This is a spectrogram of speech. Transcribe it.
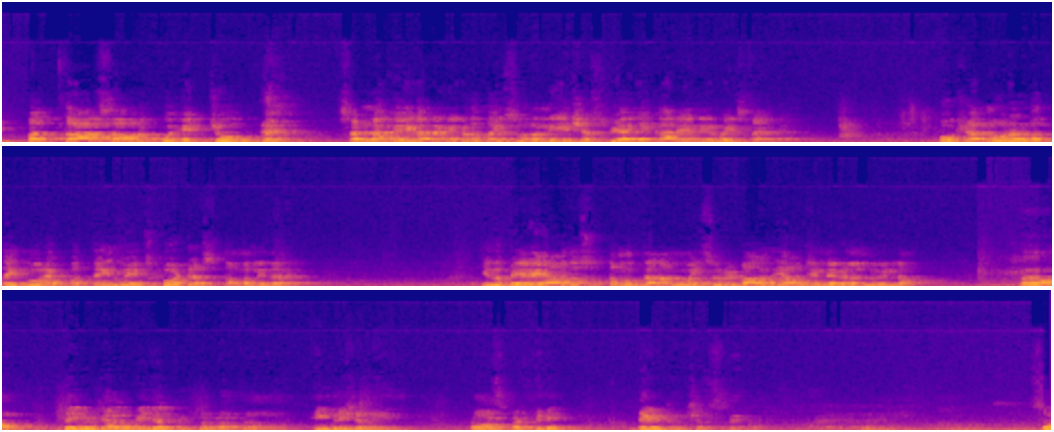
ಇಪ್ಪತ್ತಾರು ಸಾವಿರಕ್ಕೂ ಹೆಚ್ಚು ಸಣ್ಣ ಕೈಗಾರಿಕೆಗಳು ಮೈಸೂರಲ್ಲಿ ಯಶಸ್ವಿಯಾಗಿ ಕಾರ್ಯನಿರ್ವಹಿಸ್ತಾ ಇದೆ. ಬಹುಶಃ ನೂರ ಅರವತ್ತೈದು ನೂರ ಎಪ್ಪತ್ತೈದು ಎಕ್ಸ್ಪೋರ್ಟರ್ಸ್ ನಮ್ಮಲ್ಲಿದ್ದಾರೆ. ಇದು ಬೇರೆ ಯಾವುದು ಸುತ್ತಮುತ್ತ ನಮ್ಮ ಮೈಸೂರು ವಿಭಾಗದ ಯಾವ ಜಿಲ್ಲೆಗಳಲ್ಲೂ ಇಲ್ಲ. ದಯವಿಟ್ಟು ಯಾರು ಬೇಜಾರು ತಿಳ್ಕೊಳ್ಬಾರ್ದು ಇಂಗ್ಲೀಷಲ್ಲಿ ಪ್ರೊನೌನ್ಸ್ ಮಾಡ್ತೀನಿ. ದಯವಿಟ್ಟು ಕ್ಷಮಿಸಬೇಕು. So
